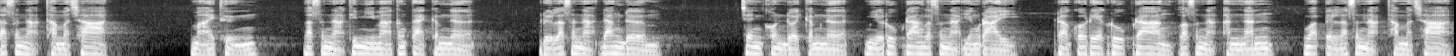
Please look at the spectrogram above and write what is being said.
ลักษณะธรรมชาติ หมายถึง ลักษณะที่มีมาตั้งแต่กำเนิด หรือลักษณะดั้งเดิม เช่นคนโดยกำเนิดมีรูปร่างลักษณะอย่างไร เราก็เรียกรูปร่างลักษณะอันนั้นว่าเป็นลักษณะธรรมชาติ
